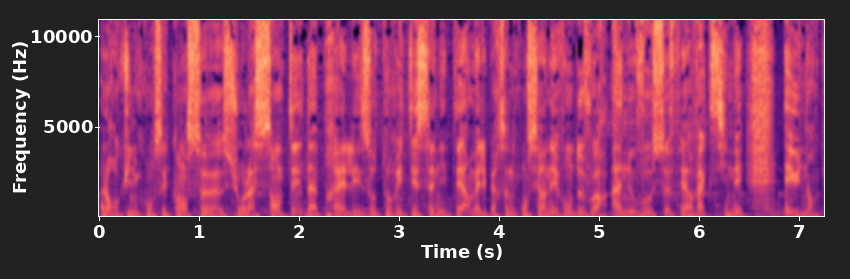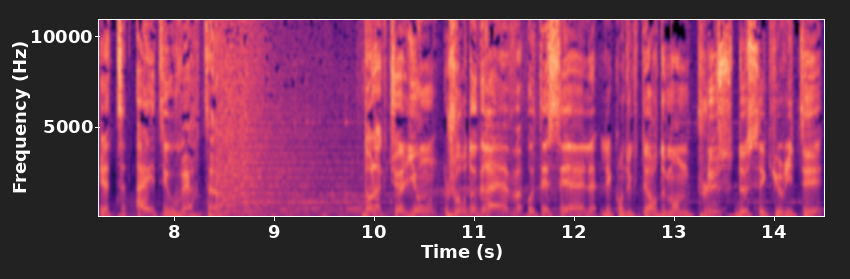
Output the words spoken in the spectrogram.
Alors aucune conséquence euh, sur la santé d'après les autorités sanitaires, mais les personnes concernées vont devoir à nouveau se faire vacciner et une enquête a été ouverte. Dans l'actuel Lyon, jour de grève au TCL, les conducteurs demandent plus de sécurité.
